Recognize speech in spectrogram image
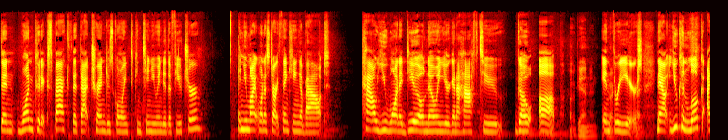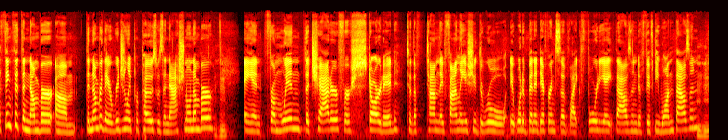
Then one could expect that that trend is going to continue into the future. And you might want to start thinking about how you want to deal knowing you're going to have to go up again in right. three years. Right. Now you can look. I think that the number, um, the number they originally proposed was a national number. Mm-hmm. And from when the chatter first started to the time they finally issued the rule, it would have been a difference of like 48,000 to 51,000. Mm-hmm.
